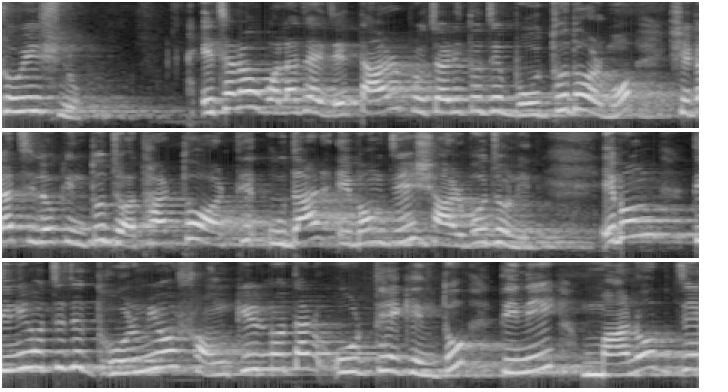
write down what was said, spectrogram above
সহিষ্ণু। এছাড়াও বলা যায় যে তার প্রচারিত যে বৌদ্ধ ধর্ম, সেটা ছিল কিন্তু যথার্থ অর্থে উদার এবং যে সার্বজনীন। এবং তিনি হচ্ছে যে ধর্মীয় সংকীর্ণতার ঊর্ধ্বে কিন্তু তিনি মানব যে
